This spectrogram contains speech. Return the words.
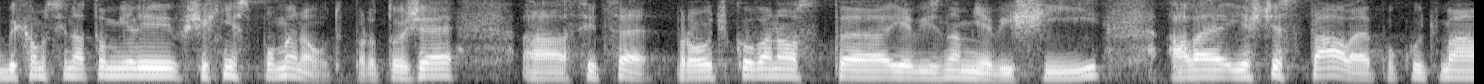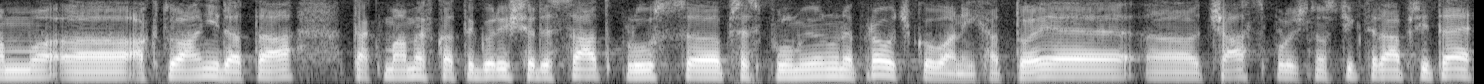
bychom si na to měli všichni vzpomenout, protože sice proočkovanost je významně vyšší, ale ještě stále, pokud mám aktuální data, tak máme v kategorii 60 plus přes půl milionu neproočkovaných. A to je část společnosti, která při té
